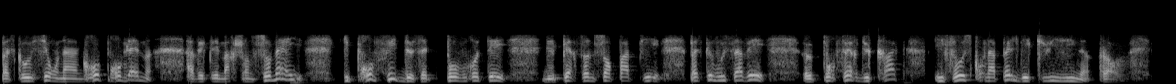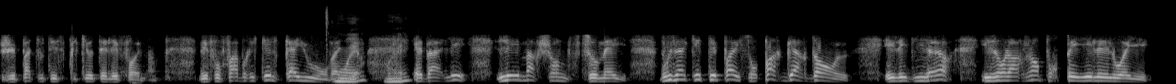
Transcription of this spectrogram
parce qu'aussi on a un gros problème avec les marchands de sommeil qui profitent de cette pauvreté des personnes sans papier. Parce que vous savez, euh, pour faire du crack, il faut ce qu'on appelle des cuisines. Alors, je vais pas tout expliquer au téléphone, hein, mais il faut fabriquer le caillou, on va dire. Eh ben, les, les marchands de sommeil, vous inquiétez pas, ils sont pas regardants, eux. Et les dealers, ils ont l'argent pour payer les loyers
